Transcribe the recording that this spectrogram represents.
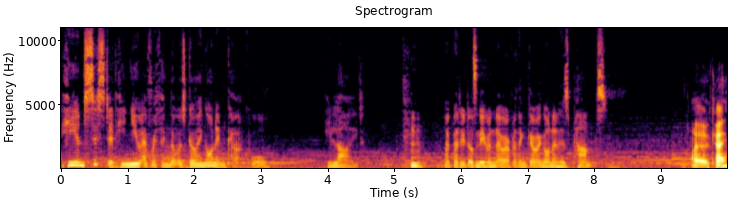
He insisted he knew everything that was going on in Kirkwall. He lied. I bet he doesn't even know everything going on in his pants. Okay.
